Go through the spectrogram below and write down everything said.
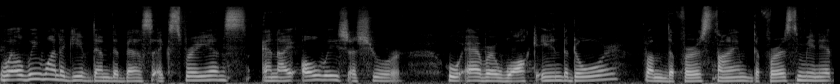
Well, we want to give them the best experience, and I always assure whoever walk in the door from the first time, the first minute,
